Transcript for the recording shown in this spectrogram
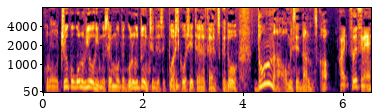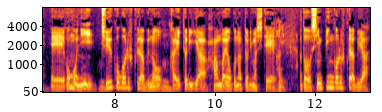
この中古ゴルフ用品の専門店、ゴルフドゥについてですね、詳しく教えていただきたいんですけど、どんなお店になるんですか？はい、そうですね、えー、主に中古ゴルフクラブの買い取りや販売を行っておりまして、あと新品ゴルフクラブや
